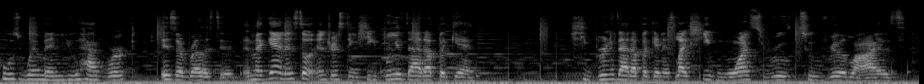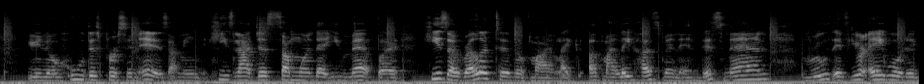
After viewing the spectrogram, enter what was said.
whose women you have worked is a relative. And again, it's so interesting. She brings that up again. She brings that up again. It's like she wants Ruth to realize, you know, who this person is. I mean, he's not just someone that you met, but he's a relative of mine, like of my late husband. And this man, Ruth, if you're able to,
